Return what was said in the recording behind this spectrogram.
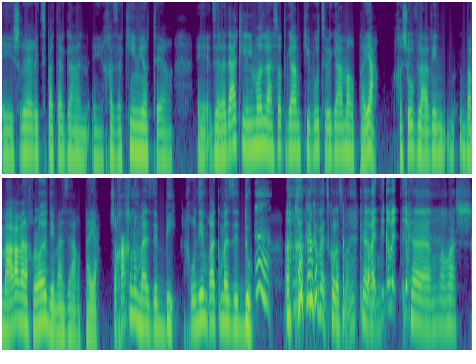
אה, שרירי רצפת הגן אה, חזקים יותר, אה, זה לדעת ללמוד לעשות גם קיבוץ וגם הרפייה. חשוב להבין, במערב אנחנו לא יודעים מה זה הרפייה. שכחנו מה זה בי, אנחנו יודעים רק מה זה דו. רק לכווץ כל הזמן. כן, כן, ממש.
